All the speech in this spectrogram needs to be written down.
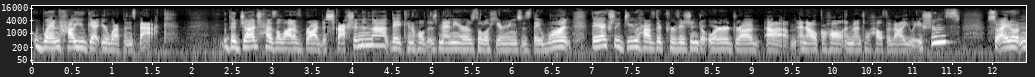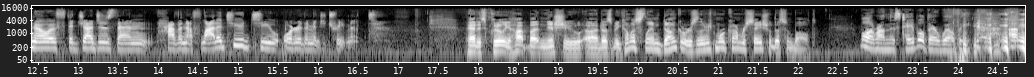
when how you get your weapons back. The judge has a lot of broad discretion in that. They can hold as many or as little hearings as they want. They actually do have the provision to order drug um, and alcohol and mental health evaluations. So I don't know if the judges then have enough latitude to order them into treatment. Pat, it's clearly a hot button issue. Uh, does it become a slam dunk, or is there more conversation with this involved? Well, around this table, there will be. uh,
